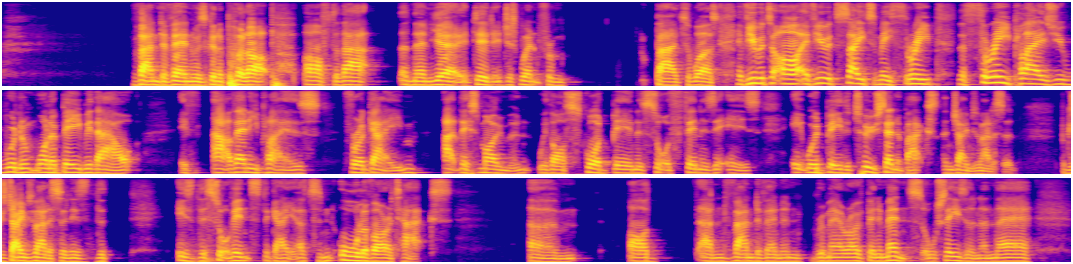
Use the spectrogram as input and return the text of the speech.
van de ven was going to pull up after that and then yeah it did. It just went from bad to worse. If you were to uh, if you would say to me three the three players you wouldn't want to be without, if out of any players for a game at this moment, with our squad being as sort of thin as it is, it would be the two centre backs and James Maddison because James Maddison is the is the sort of instigator to all of our attacks. Um, our and Van de Ven and Romero have been immense all season, and they're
